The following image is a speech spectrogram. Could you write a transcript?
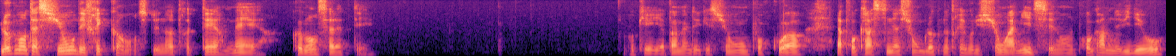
L'augmentation des fréquences de notre Terre-Mère, comment s'adapter Ok, il y a pas mal de questions. Pourquoi la procrastination bloque notre évolution? Hamid, c'est dans le programme de vidéo.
